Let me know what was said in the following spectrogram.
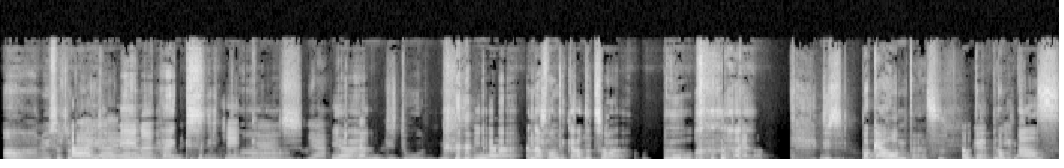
Oh, nu is er toch Ah, wel een ja, ja. gemene heks. Ik heb geen oh. keus. Ja, Ja. ik kan niks doen. Ja, en dat vond ik altijd zo wat... Ja. Dus Pocahontas. Oké. Nogmaals.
